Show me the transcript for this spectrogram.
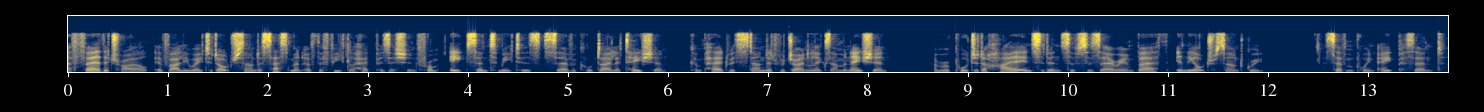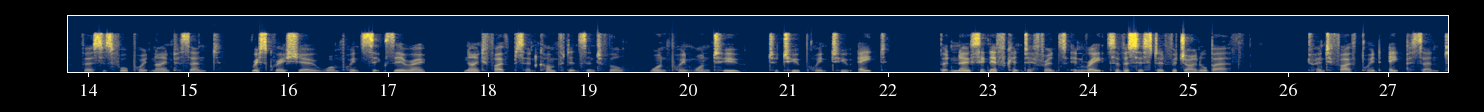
A further trial evaluated ultrasound assessment of the fetal head position from 8 cm cervical dilatation compared with standard vaginal examination and reported a higher incidence of caesarean birth in the ultrasound group 7.8% versus 4.9%, risk ratio 1.60, 95% confidence interval 1.12 to 2.28, but no significant difference in rates of assisted vaginal birth 25.8%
